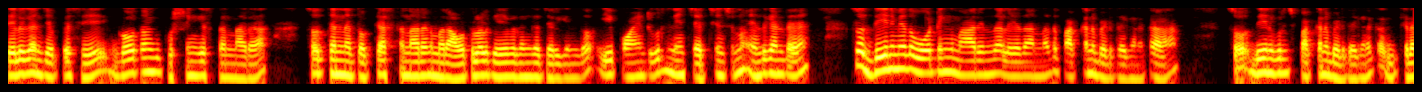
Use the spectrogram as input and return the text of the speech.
తెలుగు అని చెప్పేసి గౌతమ్కి పుష్టింగ్ ఇస్తున్నారా? సో తిన్నే తొక్కేస్తున్నారని మరి అవతలకి ఏ విధంగా జరిగిందో ఈ పాయింట్ గురించి నేను చర్చించను. ఎందుకంటే సో దీని మీద ఓటింగ్ మారిందా లేదా అన్నది పక్కన పెడితే కనుక సో దీని గురించి పక్కన పెడితే కనుక ఇక్కడ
